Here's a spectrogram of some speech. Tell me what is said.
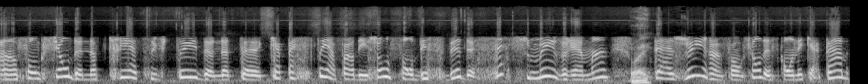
en, en fonction de notre créativité, de notre euh, capacité à faire des choses, si on décidait de s'assumer vraiment, Ouais. d'agir en fonction de ce qu'on est capable,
